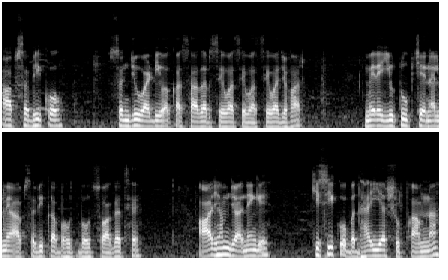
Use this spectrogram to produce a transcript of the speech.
आप सभी को संजू वाडिवा का सादर सेवा सेवा सेवा जोहार। मेरे यूट्यूब चैनल में आप सभी का बहुत बहुत स्वागत है। आज हम जानेंगे किसी को बधाई या शुभकामना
